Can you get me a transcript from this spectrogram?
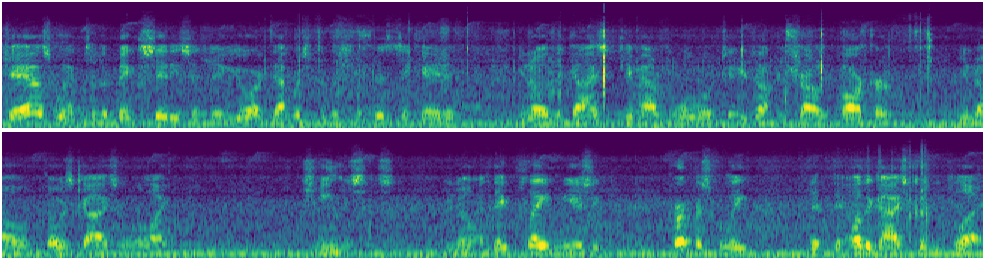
Jazz went to the big cities in New York. That was for the sophisticated, you know, the guys that came out of World War II. You're talking Charlie Parker, you know, those guys that were like geniuses, you know, and they played music purposefully that the other guys couldn't play.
